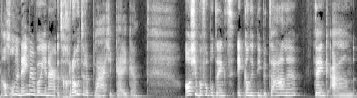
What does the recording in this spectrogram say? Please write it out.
Als ondernemer wil je naar het grotere plaatje kijken. Als je bijvoorbeeld denkt, ik kan dit niet betalen, denk aan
